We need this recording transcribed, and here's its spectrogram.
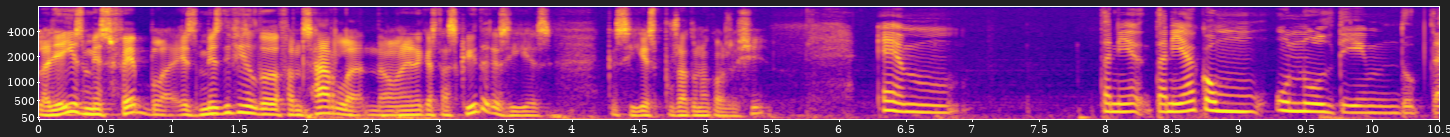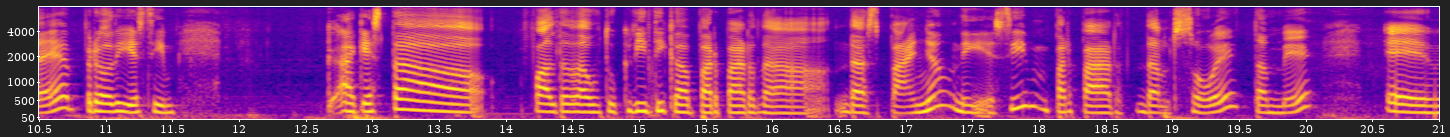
la llei és més feble, és més difícil de defensar-la de la manera que està escrita que si que si posat una cosa així. Em, tenia, tenia com un últim dubte, eh? però diguéssim, aquesta falta d'autocrítica per part d'Espanya, de, diguéssim, per part del PSOE, també, eh,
